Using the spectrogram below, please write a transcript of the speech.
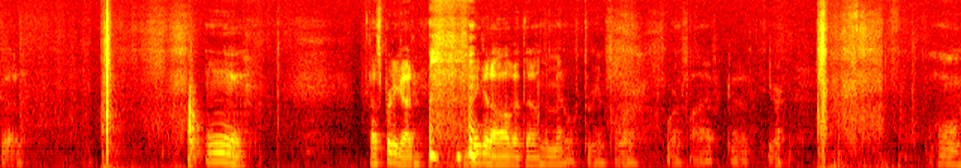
Good. Mmm. That's pretty good. you didn't get all of it though. In the middle, three and four. Four and five. Good. Here. Mm.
